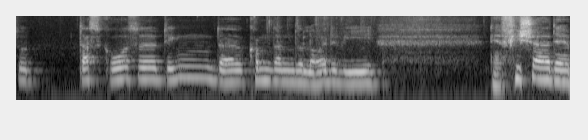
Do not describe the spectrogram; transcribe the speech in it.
So das große Ding. Da kommen dann so Leute wie der Fischer, der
